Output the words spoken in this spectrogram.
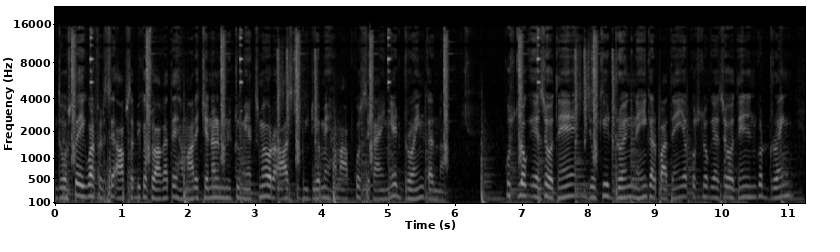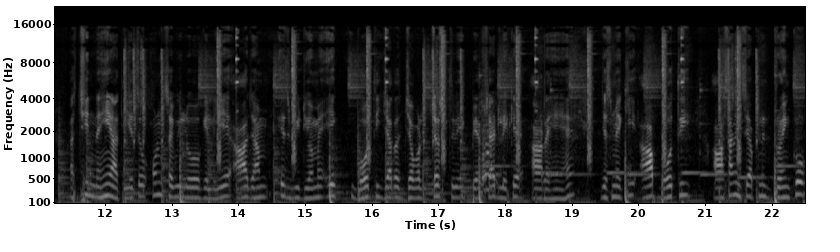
दोस्तों, एक बार फिर से आप सभी का स्वागत है हमारे चैनल मिनी टू मैक्स में और आज की वीडियो में हम आपको सिखाएँगे ड्राइंग करना। कुछ लोग ऐसे होते हैं जो कि ड्राइंग नहीं कर पाते हैं या कुछ लोग ऐसे होते हैं जिनको ड्राइंग अच्छी नहीं आती है तो उन सभी लोगों के लिए आज हम इस वीडियो में एक बहुत ही ज़्यादा ज़बरदस्त एक वेबसाइट लेके आ रहे हैं, जिसमें कि आप बहुत ही आसानी से अपनी ड्राइंग को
